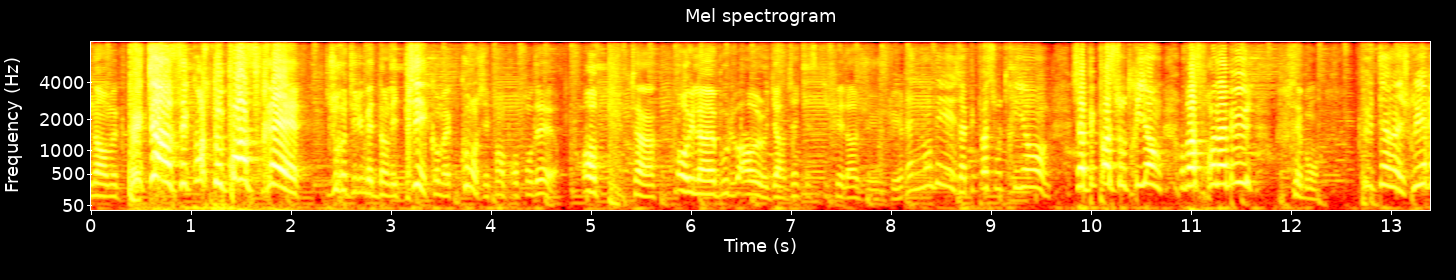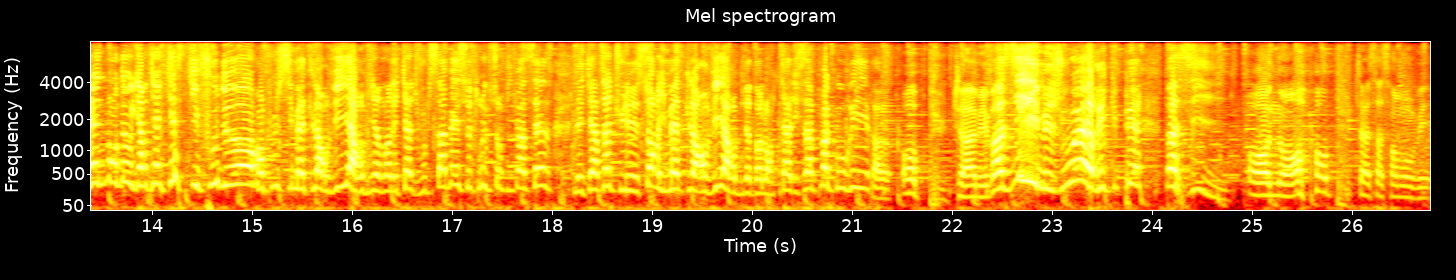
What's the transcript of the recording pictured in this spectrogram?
Non mais putain c'est quoi cette passe frère? J'aurais dû lui mettre dans les pieds comme un con, j'ai fait en profondeur. Oh putain. Oh, il a un boulevard. Oh, le gardien, qu'est-ce qu'il fait là? Je, lui ai rien demandé. J'appuie pas sur le triangle. J'appuie pas sur le triangle. On va se prendre un but. C'est bon. Putain, je lui ai rien demandé au gardien, qu'est-ce qu'il fout dehors? En plus, ils mettent leur vie à revenir dans les cages, vous le savez, ce truc sur FIFA 16 Les gardiens, tu les sors, ils mettent leur vie à revenir dans leur cage, ils savent pas courir. Oh putain, mais vas-y, mes joueurs, récupère Vas-y. Oh non, oh putain, ça sent mauvais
